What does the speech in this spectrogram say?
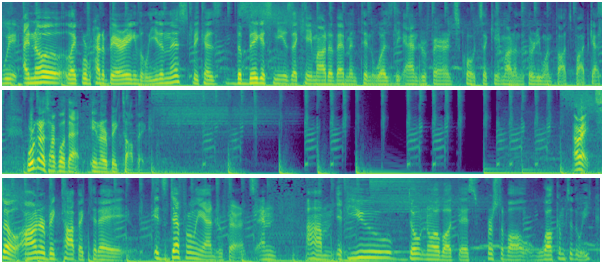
we, I know, like we're kind of burying the lead in this because the biggest news that came out of Edmonton was the Andrew Ference quotes that came out on the Thirty One Thoughts podcast. We're going to talk about that in our big topic. All right, so on our big topic today, it's definitely Andrew Ference. And um, if you don't know about this, first of all, welcome to the week.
